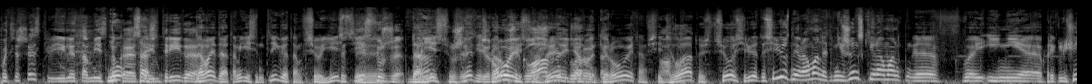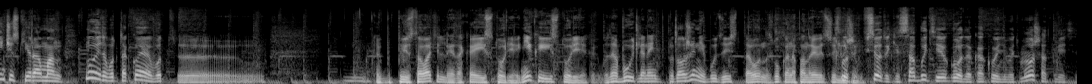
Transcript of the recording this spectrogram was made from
путешествий или там есть Ну, какая-то Саш, интрига? Давай, да, там есть интрига, там все есть. есть есть э, сюжет, Да, да? есть То сюжет, есть есть герои, хороший главный сюжет, главные так? герои, там все Ага. дела. То есть все серьезно. Это серьезный роман, это не женский роман э, и не приключенческий роман. Ну, это вот такая вот э, как бы повествовательная такая история. Некая история, как бы, да. Будет ли она продолжение, будет зависеть от того, насколько она понравится Слушай, людям. все-таки событие года какое-нибудь можешь отметить?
